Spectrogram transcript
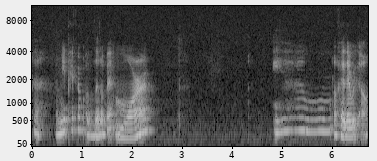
Huh. Let me pick up a little bit more. Yeah. Okay, there we go.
